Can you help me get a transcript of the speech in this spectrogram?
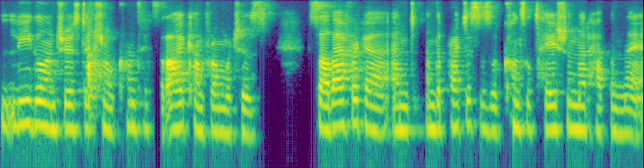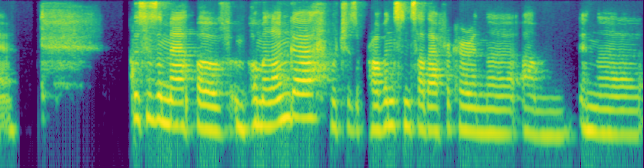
legal and jurisdictional context that I come from, which is South Africa and, and the practices of consultation that happen there. This is a map of Mpumalanga, which is a province in South Africa in the, um, in the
